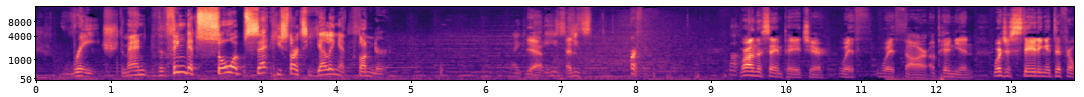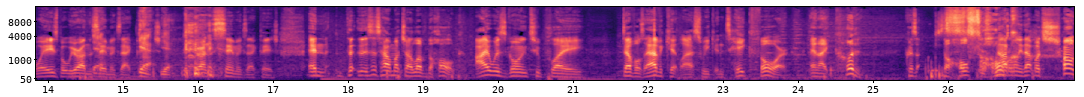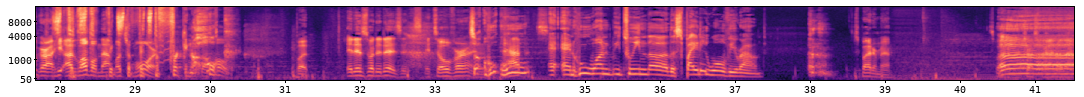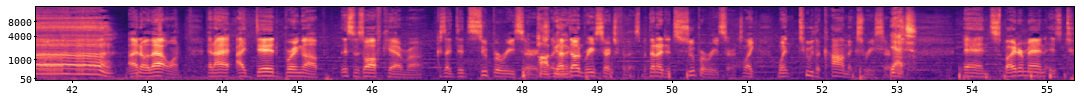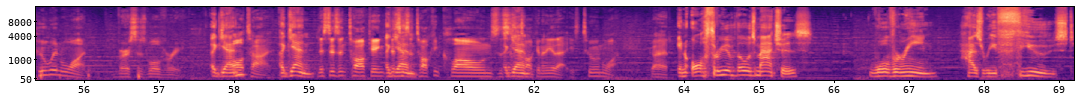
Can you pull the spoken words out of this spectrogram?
rage. The man, the thing gets so upset he starts yelling at thunder. Like Yeah, he's he's perfect. We're on the same page here with with our opinion. We're just stating it different ways, but we are on the Yeah. same exact Yeah, page. yeah. We're on the same exact page. And th- this is how much I love the Hulk. I was going to play Devil's Advocate last week and take Thor, and I couldn't. Because the Hulk It's the is Hulk. not only that much stronger, I, I love him that It's much the- it's more. the freaking than Hulk. But It is what it is. It's it's over. So and who, it who and who won between the the Spidey Wolvie round? Spider Man. Spider Man. Trust me, I know that one. Uh. I know that one. And I I did bring up. This is off camera because I did super research. Popular. Like I've done research for this, but then I did super research. Like went to the comics research. Yes. And Spider Man is two and one versus Wolverine Again. all time. Again. This isn't talking. Again. This isn't talking clones. This Again. isn't talking any of that. He's two and one. Go ahead. In all three of those matches, Wolverine has refused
